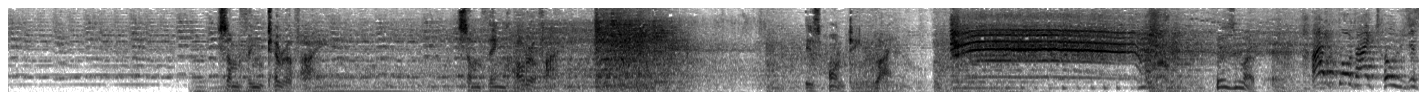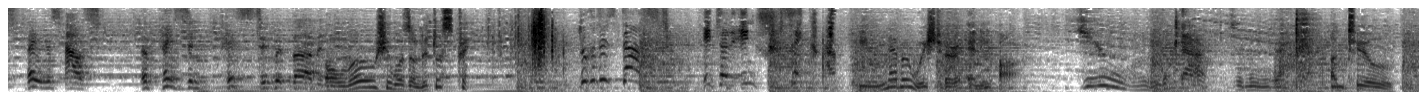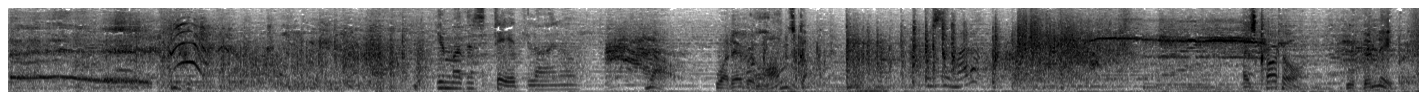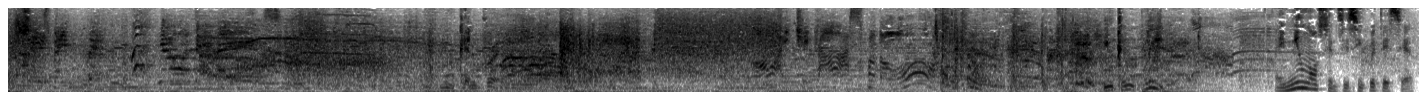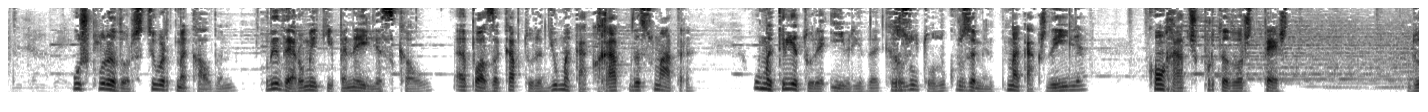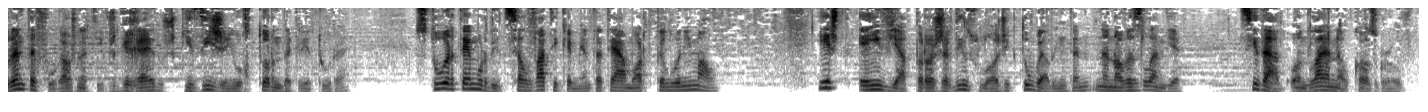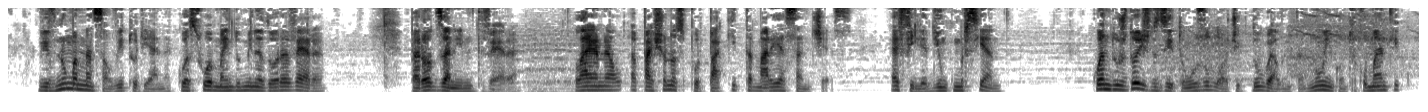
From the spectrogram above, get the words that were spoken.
something terrifying, something horrifying is haunting Lionel. His mother, I thought I told you to spray this house. The place is infested with vermin. although she was a little strict, Look at this dust. It's an inch thick. he never wished her any harm You look after me, until Your mother's dead, Lionel. now, whatever mom's got Who's your mother? has caught on with the neighbors. You can pray. You can plead. Em 1957, o explorador Stuart McAlden lidera uma equipa na ilha Skull após a captura de um macaco-rato da Sumatra, uma criatura híbrida que resultou do cruzamento de macacos da ilha com ratos portadores de peste. Durante a fuga aos nativos guerreiros que exigem o retorno da criatura, Stuart é mordido selvaticamente até à morte pelo animal. Este é enviado para o Jardim Zoológico de Wellington, na Nova Zelândia, cidade onde Lionel Cosgrove vive numa mansão vitoriana com a sua mãe dominadora Vera. Para o desânimo de Vera, Lionel apaixona-se por Paquita Maria Sanchez, a filha de um comerciante. Quando os dois visitam o zoológico de Wellington num encontro romântico,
